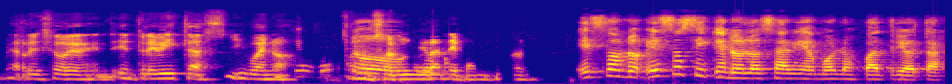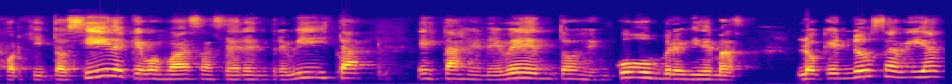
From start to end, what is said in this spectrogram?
me realizó entrevistas y bueno, bueno un saludo grande para eso no, eso sí que no lo sabíamos los patriotas, Jorgito, sí, de que vos vas a hacer entrevistas, estás en eventos, en cumbres y demás. Lo que no sabía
